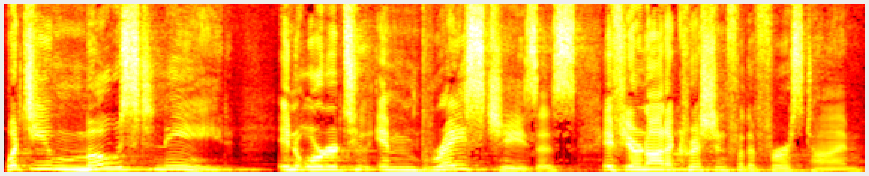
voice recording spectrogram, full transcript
What do you most need in order to embrace Jesus if you're not a Christian for the first time,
